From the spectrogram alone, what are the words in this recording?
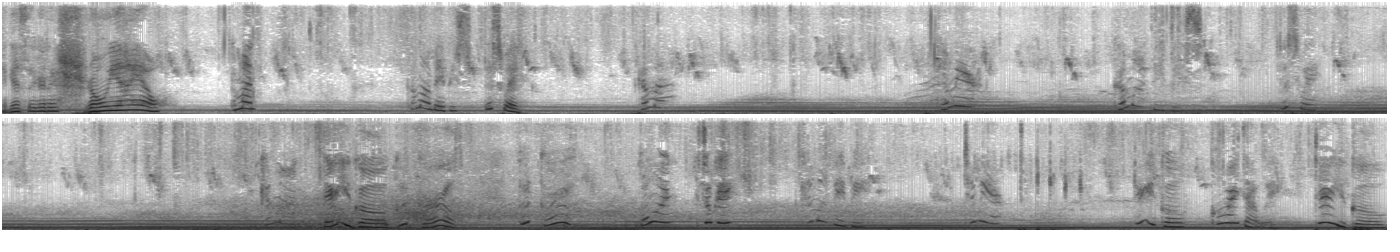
I guess I gotta show you how. Come on. Come on, babies. This way. Come on. Come here. Come on, babies. This way. Come on. There you go. Good girl. Good girl. Go on. It's okay. Come on, baby. Come here. There you go. Go right that way. There you go.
